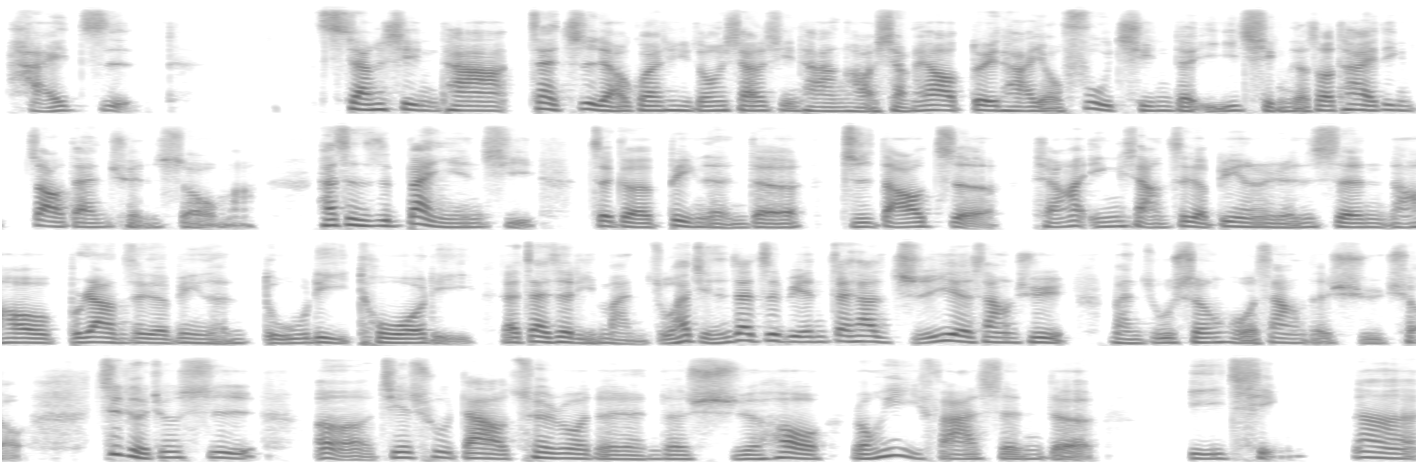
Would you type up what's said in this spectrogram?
孩子，相信他在治疗关系中相信他很好，想要对他有父亲的移情的时候，他一定照单全收嘛。他甚至扮演起这个病人的指导者，想要影响这个病人人生，然后不让这个病人独立脱离，在在这里满足他，简直在这边在他的职业上去满足生活上的需求。这个就是呃，接触到脆弱的人的时候容易发生的移情。那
